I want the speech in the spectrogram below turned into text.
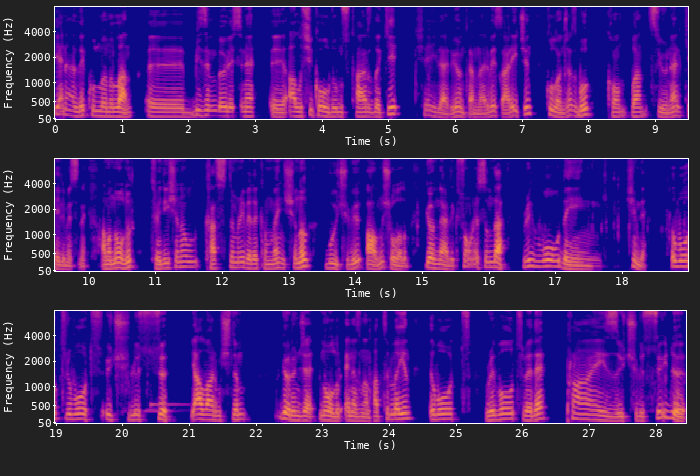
genelde kullanılan e, bizim böylesine e, alışık olduğumuz tarzdaki şeyler, yöntemler vesaire için kullanacağız bu konvansiyonel kelimesini. Ama ne olur traditional, customary ve de conventional bu üçlüyü almış olalım. Gönderdik. Sonrasında rewarding. Şimdi about reward üçlüsü yalvarmıştım. Görünce ne olur en azından hatırlayın. Award, reward ve de prize üçlüsüydü.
